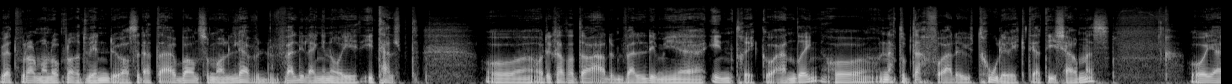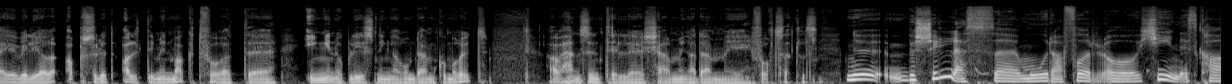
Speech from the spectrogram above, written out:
vet hvordan man åpner et vindu. Altså dette er barn som har levd veldig lenge nå i, i telt. Og, og, det er klart at da er det veldig mye inntrykk og endring, og nettopp derfor er det utrolig viktig at de skjermes. Og jeg vil gjøre absolutt alt i min makt for at uh, ingen opplysninger om dem kommer ut, av hensyn til uh, skjerming av dem i fortsettelsen. Nå beskyldes uh, mora for å kynisk ha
